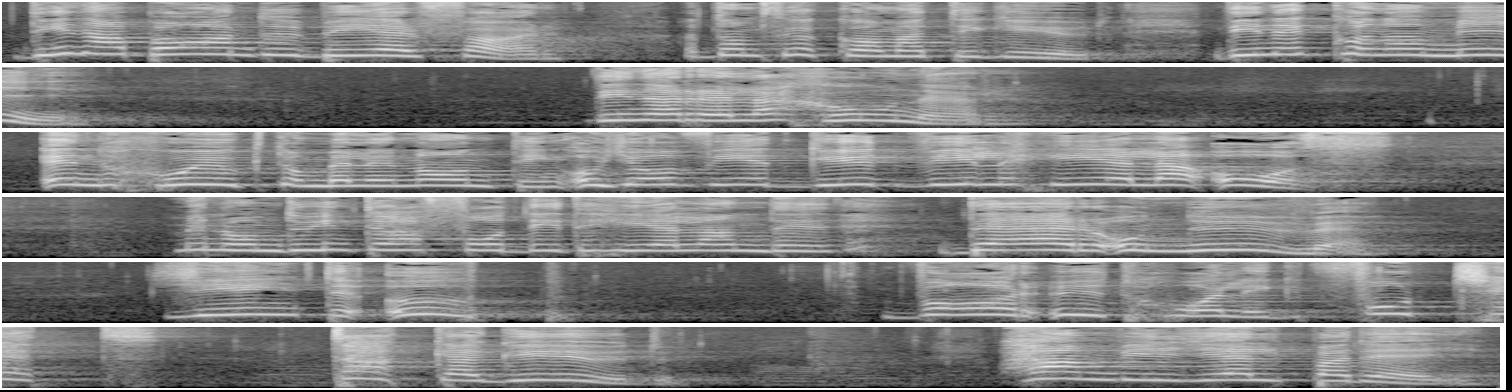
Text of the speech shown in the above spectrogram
Dina barn du ber för, att de ska komma till Gud. Din ekonomi, dina relationer, en sjukdom eller någonting. Och jag vet Gud vill hela oss. Men om du inte har fått ditt helande där och nu, ge inte upp. Var uthållig, fortsätt. Tacka Gud. Han vill hjälpa dig.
